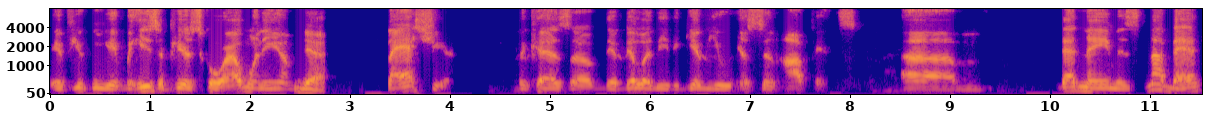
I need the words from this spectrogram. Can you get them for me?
If you can get, but he's a pure scorer. I wanted him. Yeah. Last year, because of the ability to give you instant offense. Um, that name is not bad,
